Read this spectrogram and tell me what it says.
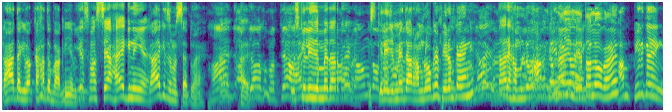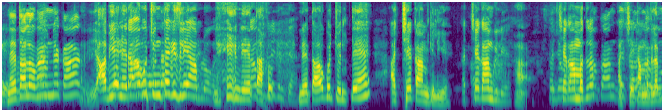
कहाँ तक कहाँ तक भागेंगे अभी ये समस्या है कि नहीं है? गाय की समस्या तो है। हाँ समस्या उसके लिए जिम्मेदार कौन है? इसके लिए जिम्मेदार हम लोग हैं फिर हम कहेंगे? बता रहे हम लोग नहीं नेता लोग हैं। हम फिर कहेंगे। नेता लोग हैं उनने कहा अब ये नेताओं को चुनते किस लिए आप लोग नेताओं नेताओं को चुनते हैं अच्छे काम के लिए। अच्छे काम के लिए। हाँ। अच्छे काम मतलब अच्छे काम मतलब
